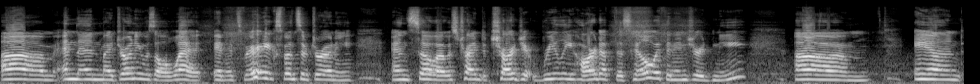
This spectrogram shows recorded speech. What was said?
Um, and then my droney was all wet, and it's very expensive droney, and so I was trying to charge it really hard up this hill with an injured knee, um, and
